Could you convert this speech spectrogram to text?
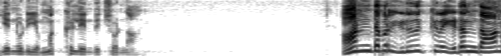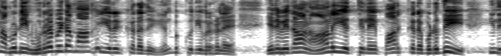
என்னுடைய மக்கள் என்று சொன்னார். ஆண்டவர் இருக்கிற இடம்தான் அவருடைய உறவிடமாக இருக்கிறது என்புக்குரியவர்களே எனவேதான் ஆலயத்திலே பார்க்கிற பொழுது இந்த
